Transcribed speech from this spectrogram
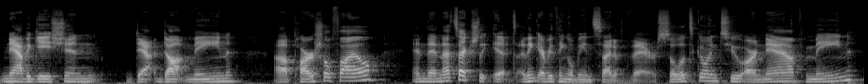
navigation dot main uh, partial file. And then that's actually it. I think everything will be inside of there. So let's go into our nav main.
